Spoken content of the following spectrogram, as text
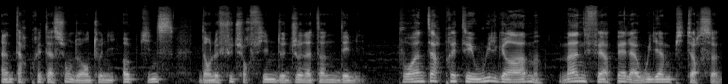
interprétation de Anthony Hopkins dans le futur film de Jonathan Demi. Pour interpréter Will Graham, Mann fait appel à William Peterson.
